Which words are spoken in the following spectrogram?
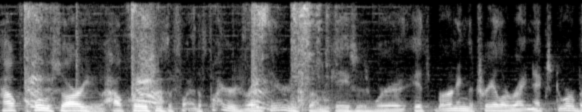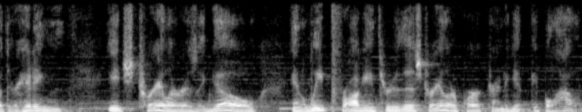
How close are you? How close is the fire? The fire is right there in some cases where it's burning the trailer right next door, but they're hitting each trailer as they go and leapfrogging through this trailer park trying to get people out.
